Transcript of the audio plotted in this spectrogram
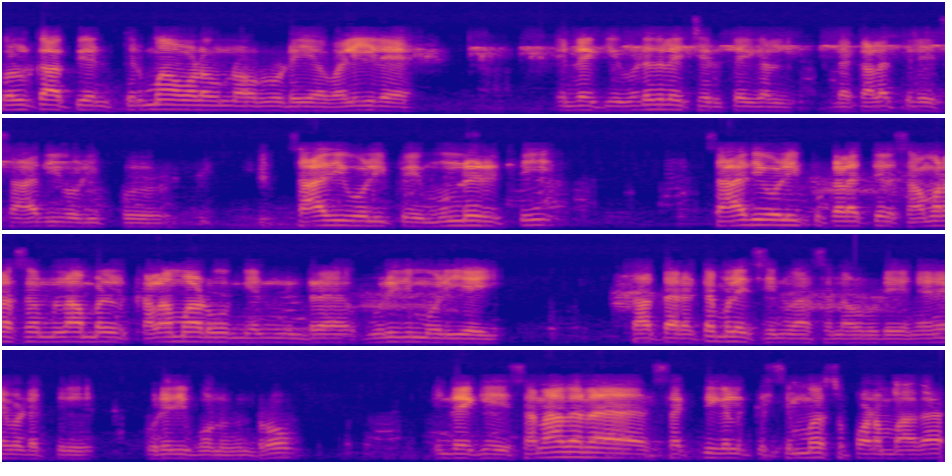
தொல்காப்பியன் திருமாவளவன் அவருடைய வழியிலே இன்றைக்கு விடுதலை சிறுத்தைகள் இந்த களத்திலே சாதி ஒழிப்பு சாதி ஒழிப்பை முன்னிறுத்தி சாதி ஒழிப்பு களத்தில் சமரசம் இல்லாமல் களமாடுவோம் என்கின்ற உறுதிமொழியை தாத்தா ரெட்டமலை சீனிவாசன் அவருடைய நினைவிடத்தில் உறுதி பூணுகின்றோம் இன்றைக்கு சனாதன சக்திகளுக்கு சிம்ம சுப்பனமாக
